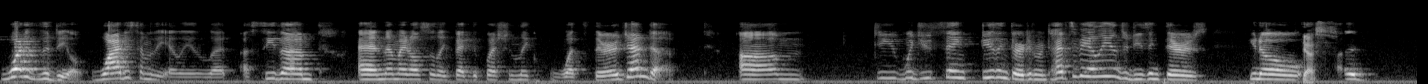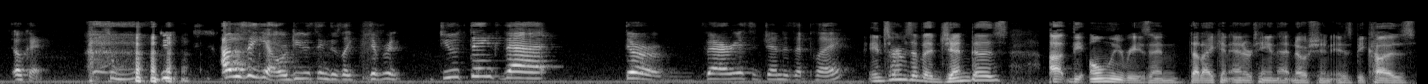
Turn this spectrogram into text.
what is the deal? Why do some of the aliens let us see them? And that might also like beg the question, like, what's their agenda? Um, do you would you think do you think there are different types of aliens, or do you think there's, you know, Yes. a, okay. So do, I would say yeah, or do you think there's like different? Do you think that there are various agendas at play? In terms of agendas, uh, the only reason that I can entertain that notion is because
